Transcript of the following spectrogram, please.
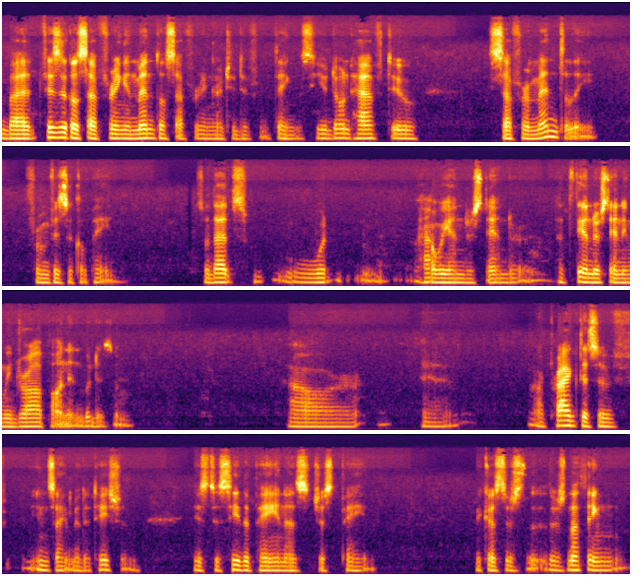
But physical suffering and mental suffering are two different things. You don't have to suffer mentally from physical pain. So that's what how we understand, or that's the understanding we draw upon in Buddhism. Our uh, our practice of insight meditation is to see the pain as just pain, because there's there's nothing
